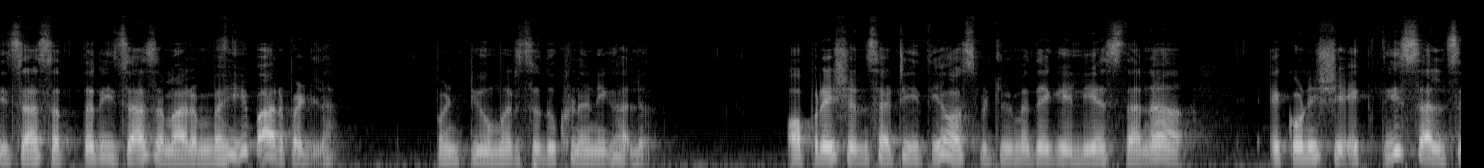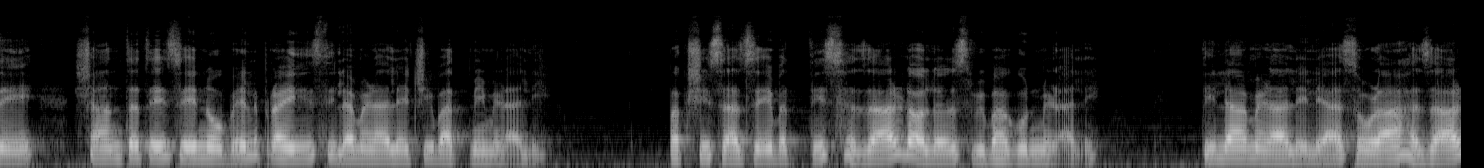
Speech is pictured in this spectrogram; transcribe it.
तिचा सत्तरीचा समारंभही पार पडला पण ट्यूमरचं दुखणं निघालं. ऑपरेशनसाठी ती हॉस्पिटलमध्ये गेली असताना एकोणीसशे एकतीस सालचे शांततेचे नोबेल प्राईज तिला मिळाल्याची बातमी मिळाली. बक्षिसाचे बत्तीस हजार डॉलर्स विभागून मिळाले. तिला मिळालेल्या सोळा हजार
